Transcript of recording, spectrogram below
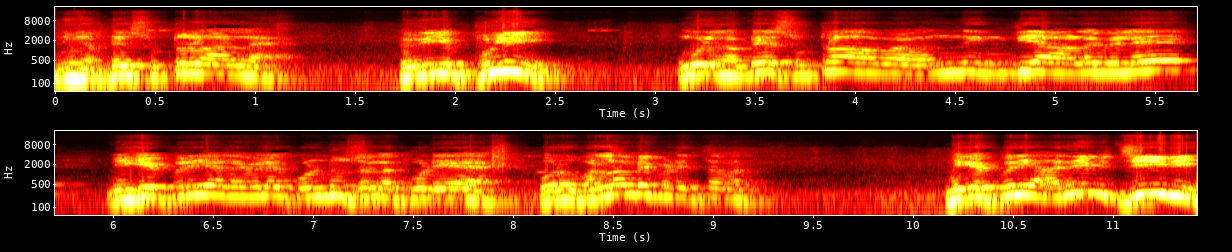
நீங்க அப்படியே சுற்றுலாவில் பெரிய புலி உங்களுக்கு அப்படியே சுற்றுலாவை வந்து இந்தியா அளவிலே மிகப்பெரிய அளவிலே கொண்டு செல்லக்கூடிய ஒரு வல்லமை படைத்தவர் மிகப்பெரிய அறிவு ஜீவி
